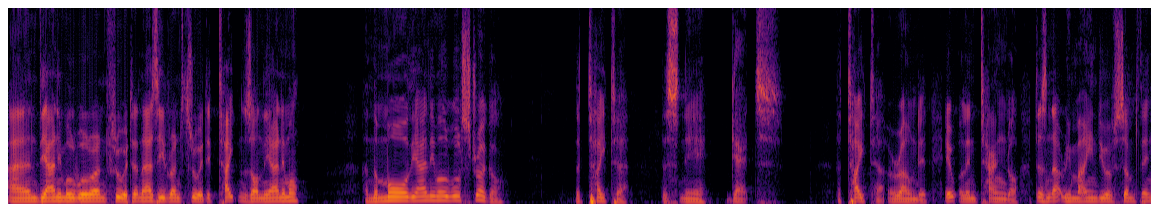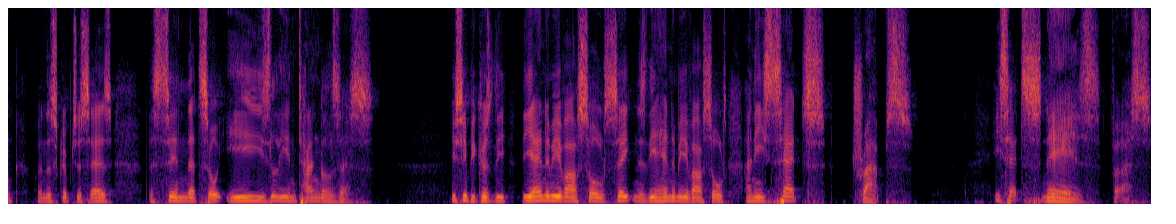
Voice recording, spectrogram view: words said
and the animal will run through it. And as he runs through it, it tightens on the animal. And the more the animal will struggle, the tighter the snare gets. The tighter around it, it will entangle. Doesn't that remind you of something when the scripture says, the sin that so easily entangles us? You see, because the, the enemy of our souls, Satan is the enemy of our souls, and he sets traps. He sets snares for us.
